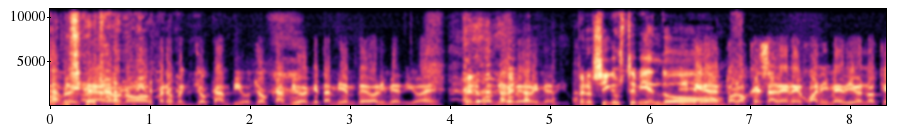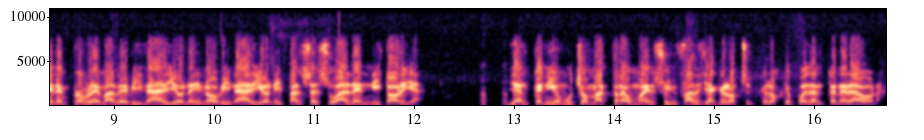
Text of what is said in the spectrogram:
Hombre, claro, no, pero me- yo cambio, yo cambio, ¿eh? que también veo al y medio, ¿eh? Pero- también pero- veo al y medio. Pero sigue usted viendo... Y mira, todos los que salen en Juan y Medio no tienen problemas de binario, ni no binario, ni pansexuales, ni historia. Y han tenido muchos más traumas en su infancia que los, que los que puedan tener ahora.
